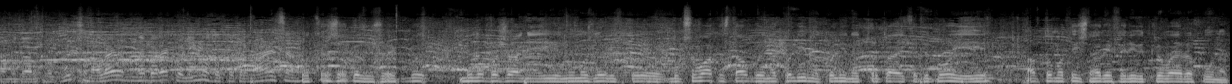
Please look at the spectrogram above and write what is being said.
там удар пропущено, але не бере коліно, тобто тримається. Оце ж я кажу, що якби було бажання і неможливість е, боксувати, став би на коліно, коліно торкається підлоги і автоматично рефері відкриває рахунок.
